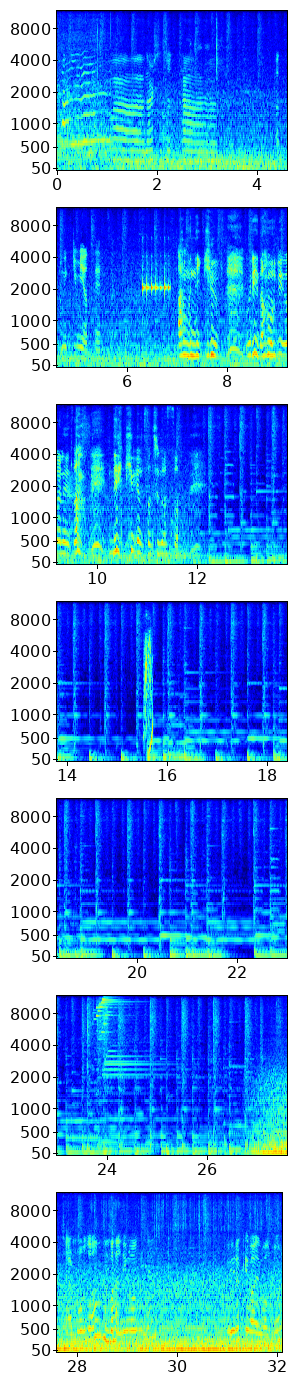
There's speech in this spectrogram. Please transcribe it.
빨리. 와 날씨 좋다. 어, 느낌이 어때? 아무 느낌 없 우리 너무 피곤해서 느낌이 없어. 죽었어 kolay oldu.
